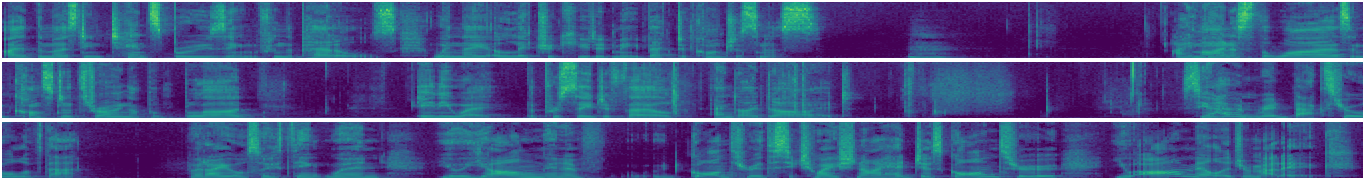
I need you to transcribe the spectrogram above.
I had the most intense bruising from the paddles when they electrocuted me back to consciousness. Mm-hmm. Minus think... the wires and constant throwing up of blood. Anyway, the procedure failed and I died. See, I haven't read back through all of that. But I also think when you're young and have gone through the situation I had just gone through, you are melodramatic.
